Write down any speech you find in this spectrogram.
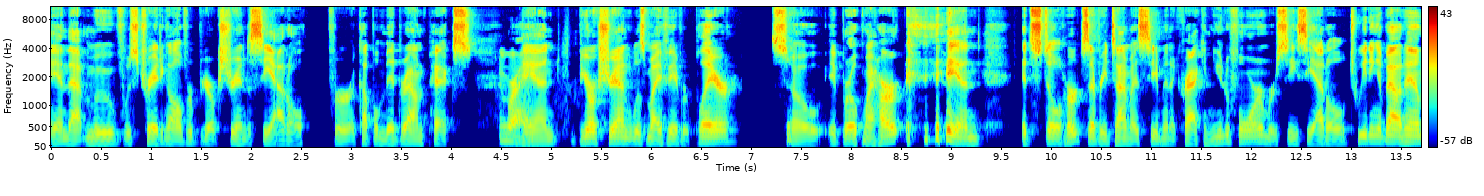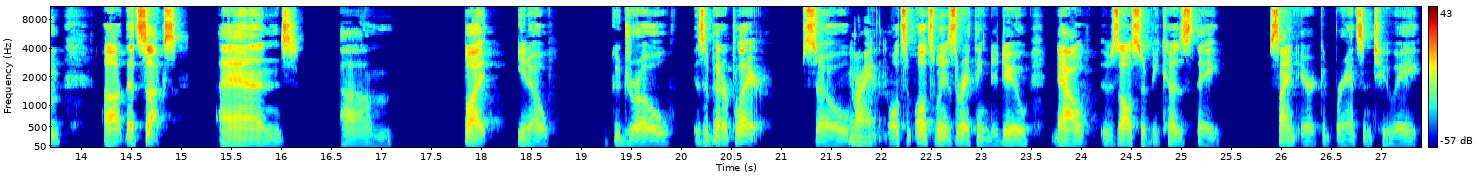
and that move was trading Oliver Bjorkstrand to Seattle for a couple mid round picks Right. and Bjorkstrand was my favorite player so it broke my heart and it still hurts every time I see him in a Kraken uniform or see Seattle tweeting about him uh, that sucks and um but you know Gaudreau is a better player so right. ulti- ultimately it's the right thing to do now it was also because they signed Erik Gudbranson to a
